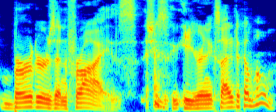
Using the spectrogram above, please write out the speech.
burgers and fries, she's eager and excited to come home.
